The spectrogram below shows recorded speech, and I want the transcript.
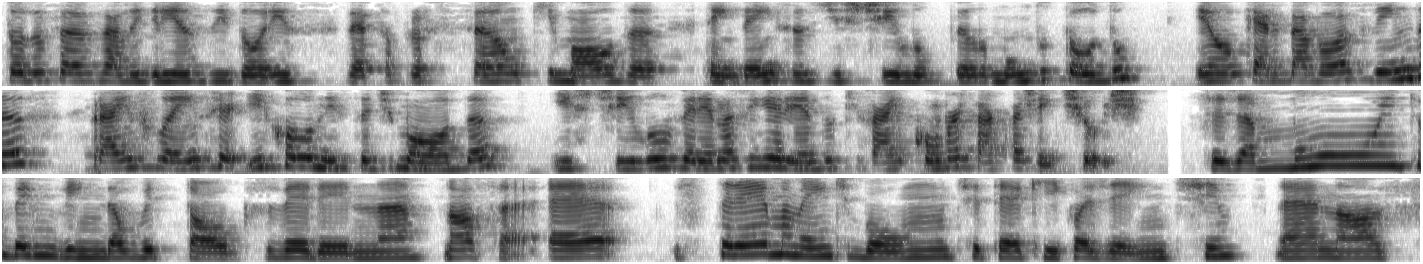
todas as alegrias e dores dessa profissão que molda tendências de estilo pelo mundo todo, eu quero dar boas-vindas para a influencer e colunista de moda e estilo Verena Figueiredo, que vai conversar com a gente hoje. Seja muito bem-vinda ao Vitalks, Verena. Nossa, é extremamente bom te ter aqui com a gente, né? Nós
